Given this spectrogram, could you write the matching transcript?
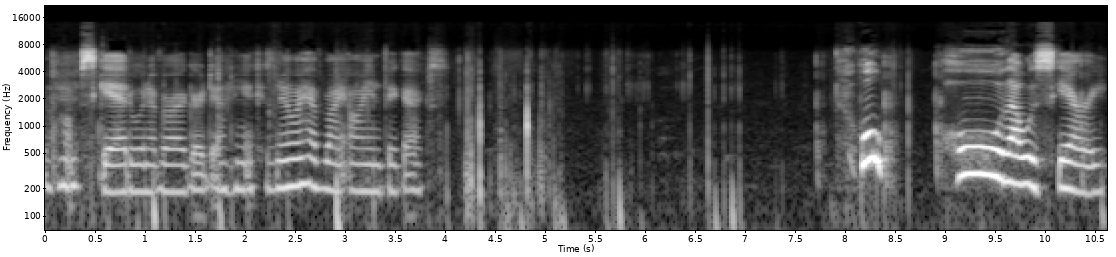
oh, I'm scared whenever I go down here because now I have my iron pickaxe oh oh that was scary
